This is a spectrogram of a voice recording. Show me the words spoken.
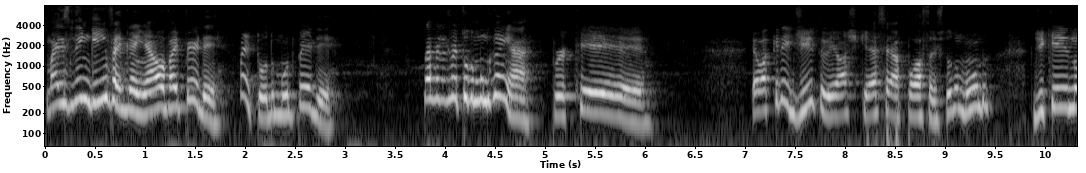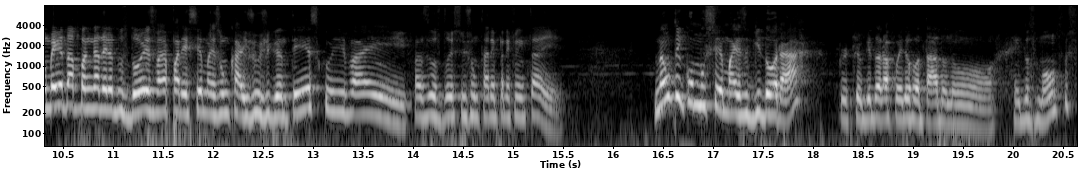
Mas ninguém vai ganhar ou vai perder. Vai todo mundo perder. Na verdade, vai todo mundo ganhar, porque eu acredito, e eu acho que essa é a aposta de todo mundo, de que no meio da bangadeira dos dois vai aparecer mais um caju gigantesco e vai fazer os dois se juntarem para enfrentar ele. Não tem como ser mais o Ghidorah, porque o Ghidorah foi derrotado no Rei dos Monstros.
